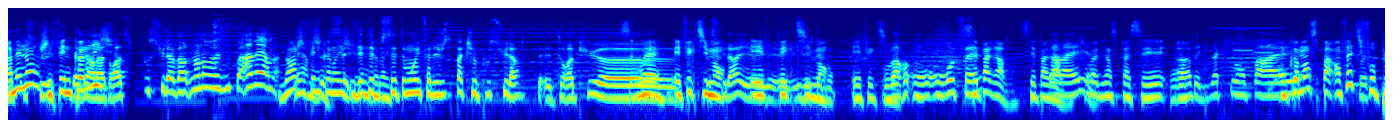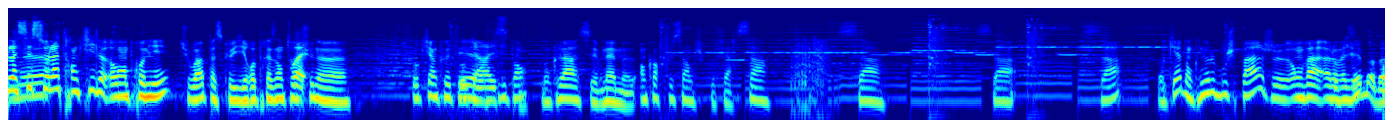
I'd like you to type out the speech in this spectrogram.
Ah, mais non, j'ai fait une vers connerie. la droite. Pousse celui-là vers... Non, non, vas-y, pas. Ah merde Non, j'ai fait une connerie, Il. C'était bon, il fallait juste pas que je pousse celui-là. T'aurais pu. Euh... ouais, effectivement, et- effectivement. On, effectivement. va, on, on refait. C'est pas grave, c'est pas grave. Tout va bien se passer. On Hop. exactement pareil. On commence par. En fait, il faut placer ceux-là tranquille en premier, tu vois, parce qu'ils représentent Ouais. aucune, euh, aucun côté Aucun euh, flippant. Donc là, c'est même encore plus simple. Je peux faire ça, ça, ça, ça. Ok, donc ne le bouge pas. Je... On va. Alors vas-y. bah, bah,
